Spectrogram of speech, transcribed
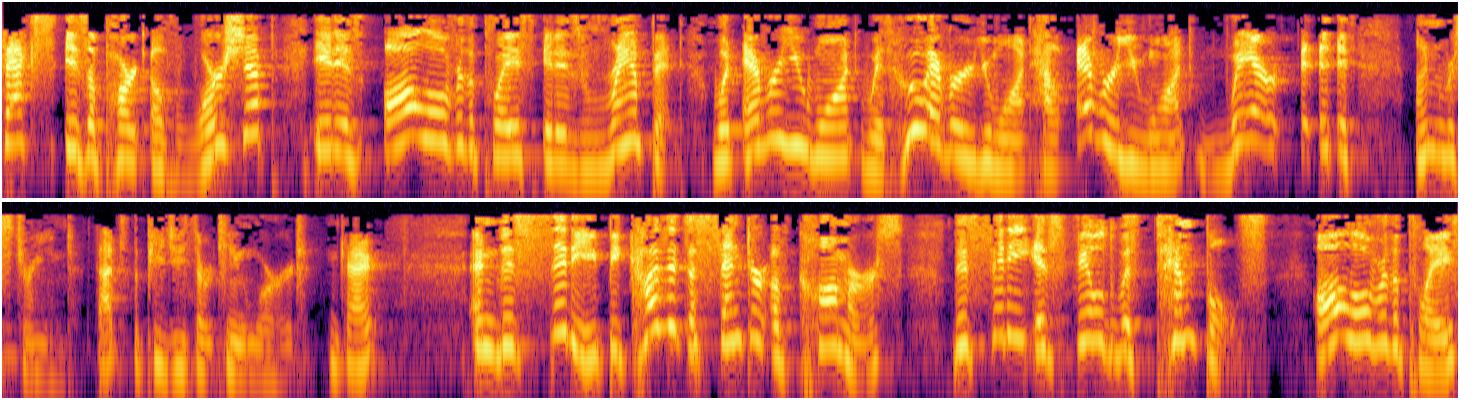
Sex is a part of worship. It is all over the place. It is rampant. Whatever you want, with whoever you want, however you want, where, it, it, unrestrained. That's the PG-13 word. Okay? And this city, because it's a center of commerce, this city is filled with temples all over the place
